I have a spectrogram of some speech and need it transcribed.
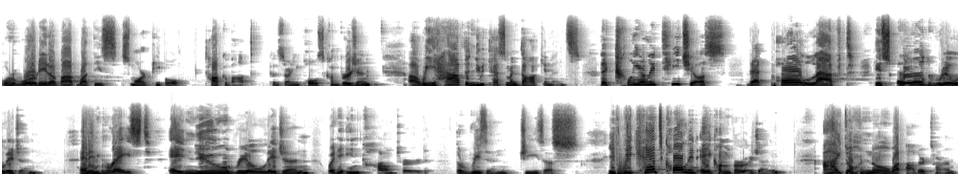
or worried about what these smart people talk about concerning Paul's conversion. Uh, we have the New Testament documents that clearly teach us that Paul left his old religion and embraced a new religion when he encountered the risen Jesus. If we can't call it a conversion, I don't know what other term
